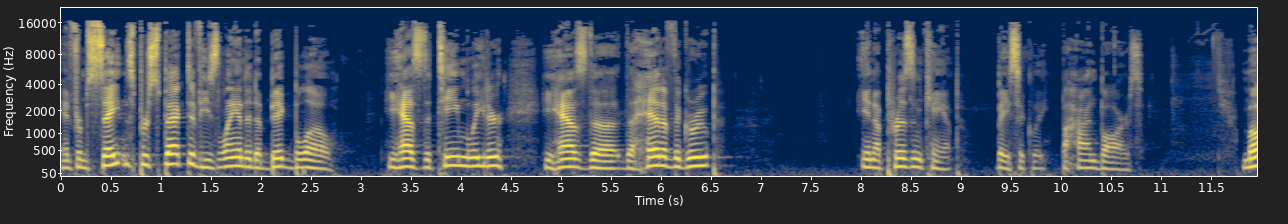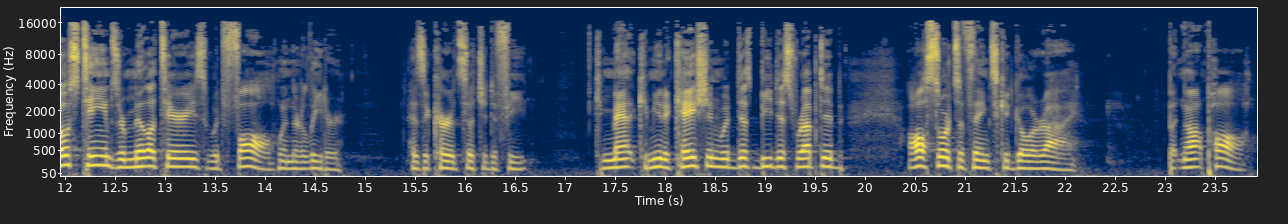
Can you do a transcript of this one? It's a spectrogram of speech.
And from Satan's perspective, he's landed a big blow. He has the team leader, he has the, the head of the group in a prison camp, basically, behind bars. Most teams or militaries would fall when their leader has occurred such a defeat. communication would dis- be disrupted. All sorts of things could go awry. But not Paul.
